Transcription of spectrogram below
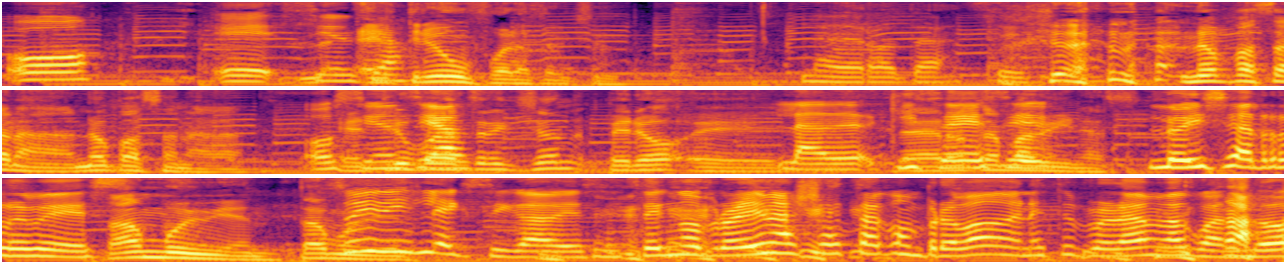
O eh, El triunfo de la selección. La derrota, sí. no pasa nada, no pasa nada. O el triunfo de la ciencias- selección, pero eh, La de- quise decir, Malvinas. lo hice al revés. Está muy bien, está muy Soy bien. disléxica a veces, tengo problemas, ya está comprobado en este programa cuando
